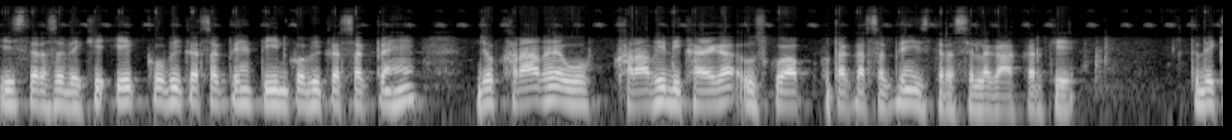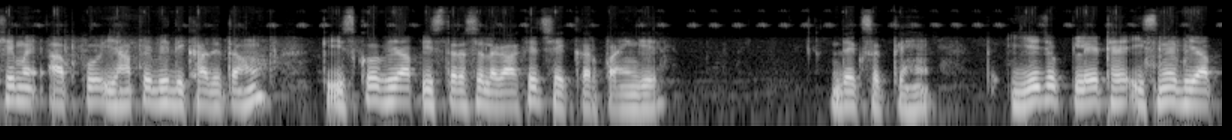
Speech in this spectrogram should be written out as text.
इस तरह से देखिए, एक को भी कर सकते हैं, तीन को भी कर सकते हैं। जो ख़राब है, वो ख़राब ही दिखाएगा, उसको आप पता कर सकते हैं इस तरह से लगा करके। तो देखिए, मैं आपको यहाँ पे भी दिखा देता हूँ कि इसको भी आप इस तरह से लगा के चेक कर पाएँगे। देख सकते हैं। तो ये जो प्लेट है, इसमें भी आप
